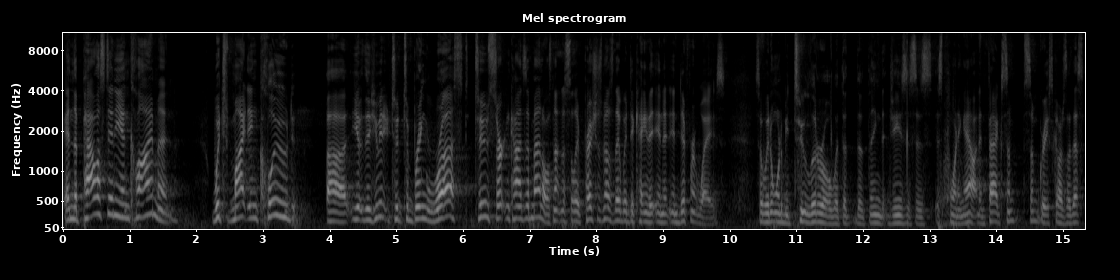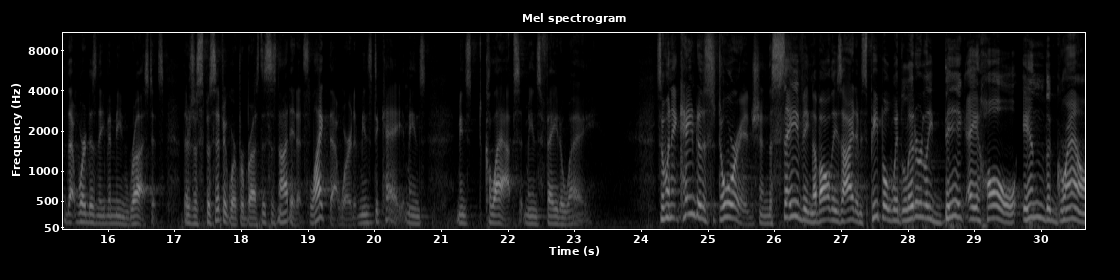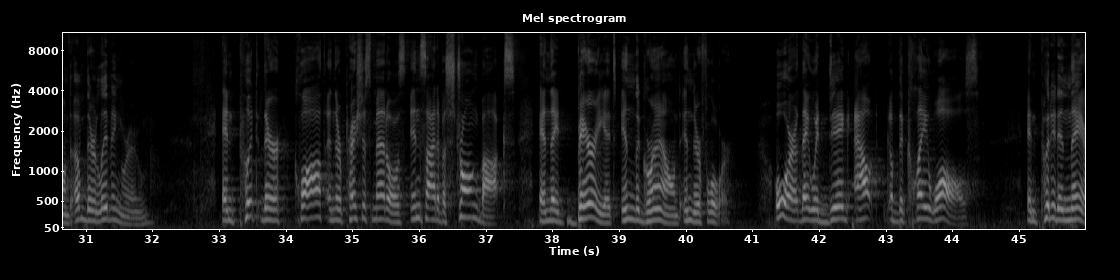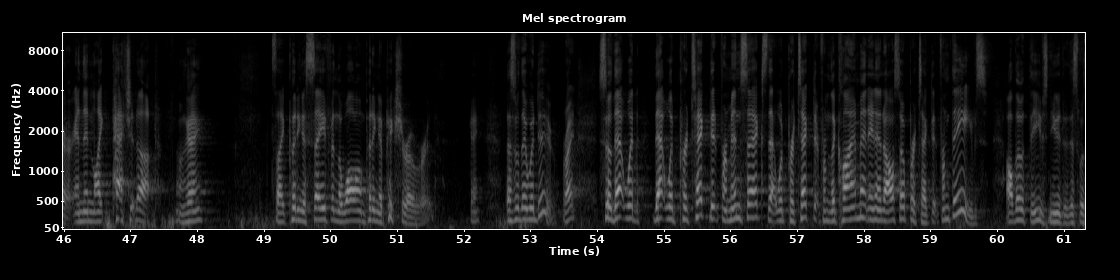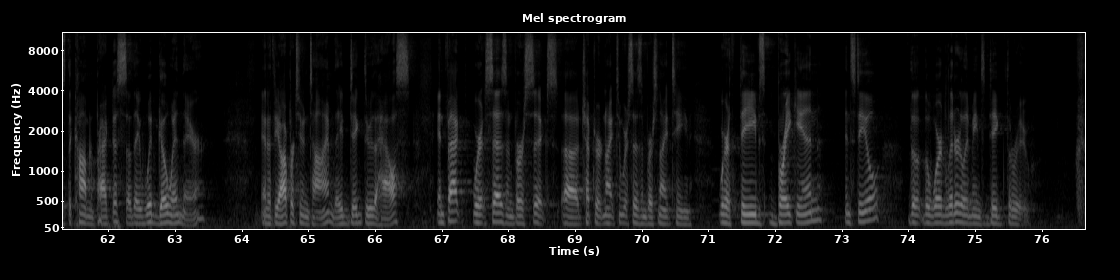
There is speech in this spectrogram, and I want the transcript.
And the Palestinian climate, which might include uh, you know, the humidity to, to bring rust to certain kinds of metals, not necessarily precious metals, they would decay in, in, in different ways. So we don't want to be too literal with the, the thing that Jesus is, is pointing out. In fact, some, some Greek scholars say that's, that word doesn't even mean rust. It's, there's a specific word for rust. This is not it. It's like that word. It means decay. It means, it means collapse. It means fade away. So, when it came to the storage and the saving of all these items, people would literally dig a hole in the ground of their living room and put their cloth and their precious metals inside of a strong box and they'd bury it in the ground in their floor. Or they would dig out of the clay walls and put it in there and then like patch it up, okay? It's like putting a safe in the wall and putting a picture over it, okay? That's what they would do, right? So that would, that would protect it from insects, that would protect it from the climate, and it also protect it from thieves. Although thieves knew that this was the common practice, so they would go in there, and at the opportune time, they'd dig through the house. In fact, where it says in verse 6, uh, chapter 19, where it says in verse 19, where thieves break in and steal, the, the word literally means dig through.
